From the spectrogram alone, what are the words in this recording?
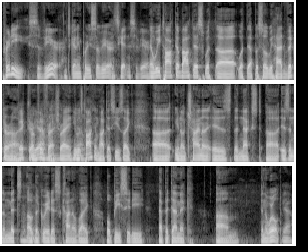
pretty severe it's getting pretty severe. it's getting severe And we talked about this with uh, with the episode we had Victor on Victor, from yeah. Fit Fresh, right? And he was talking about this. He's like, uh, you know, China is the next uh, is in the midst Mm-hmm. of the greatest kind of like obesity epidemic um, in the world. Yeah.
